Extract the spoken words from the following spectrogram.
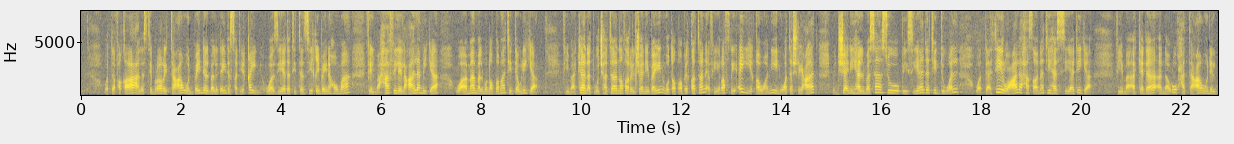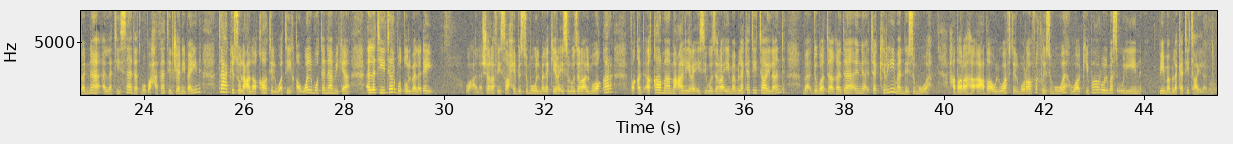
واتفقا على استمرار التعاون بين البلدين الصديقين وزيادة التنسيق بينهما في المحافل العالمية وأمام المنظمات الدولية. فيما كانت وجهتا نظر الجانبين متطابقة في رفض أي قوانين وتشريعات من شأنها المساس بسيادة الدول والتأثير على حصانتها السيادية. فيما أكد أن روح التعاون البناء التي سادت مباحثات الجانبين تعكس العلاقات الوثيقة والمتنامية التي تربط البلدين. وعلى شرف صاحب السمو الملكي رئيس الوزراء الموقر فقد أقام معالي رئيس وزراء مملكة تايلاند مأدبة غداء تكريما لسموه. حضرها أعضاء الوفد المرافق لسموه وكبار المسؤولين بمملكة تايلاند.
